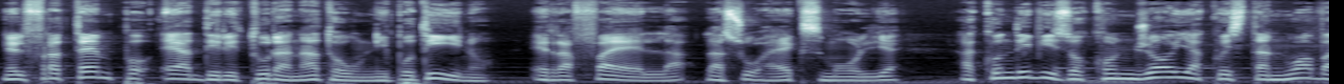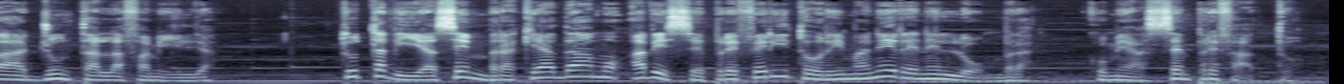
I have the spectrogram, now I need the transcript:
Nel frattempo è addirittura nato un nipotino e Raffaella, la sua ex moglie, ha condiviso con gioia questa nuova aggiunta alla famiglia. Tuttavia sembra che Adamo avesse preferito rimanere nell'ombra, come ha sempre fatto.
